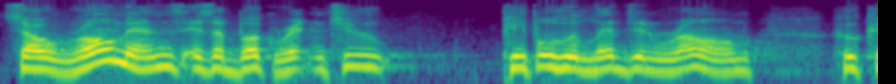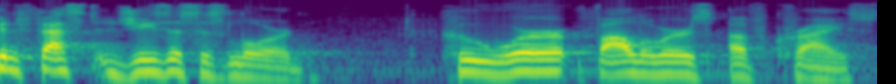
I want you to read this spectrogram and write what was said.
So Romans is a book written to people who lived in Rome who confessed Jesus as Lord, who were followers of Christ.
